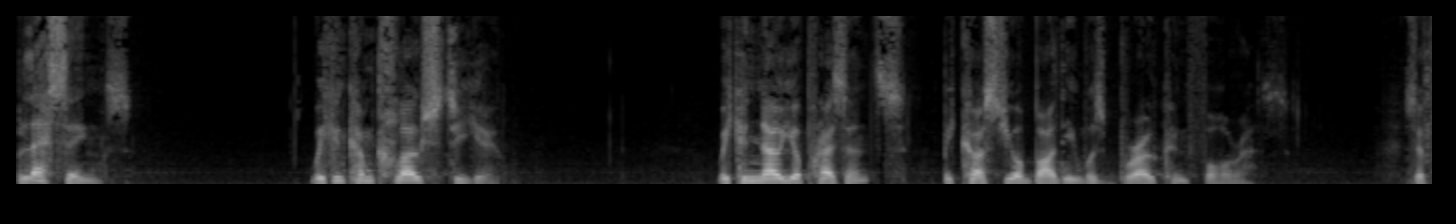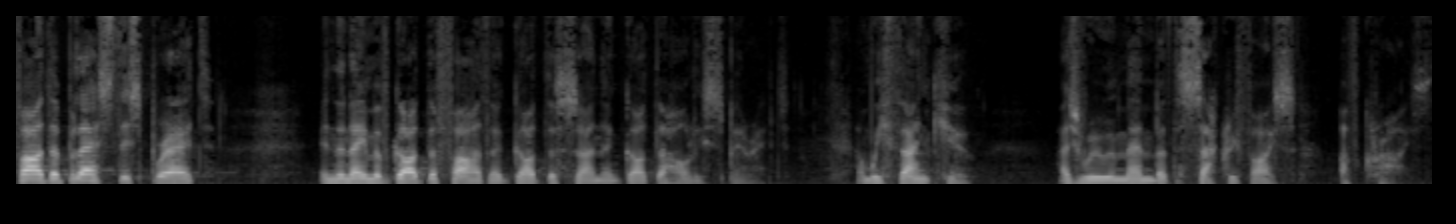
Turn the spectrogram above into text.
blessings we can come close to you. We can know your presence because your body was broken for us. So, Father, bless this bread in the name of God the Father, God the Son, and God the Holy Spirit. And we thank you as we remember the sacrifice of Christ.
